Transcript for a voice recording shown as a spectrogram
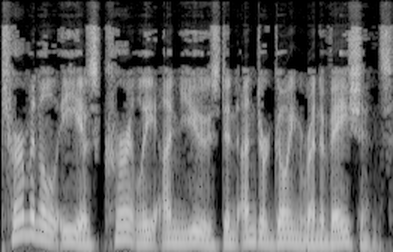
Terminal E is currently unused and undergoing renovations.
